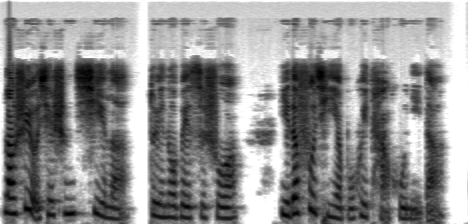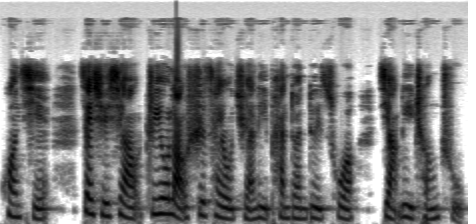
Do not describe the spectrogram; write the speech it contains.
老师有些生气了，对诺贝斯说：“你的父亲也不会袒护你的。况且，在学校只有老师才有权利判断对错、奖励惩处。”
